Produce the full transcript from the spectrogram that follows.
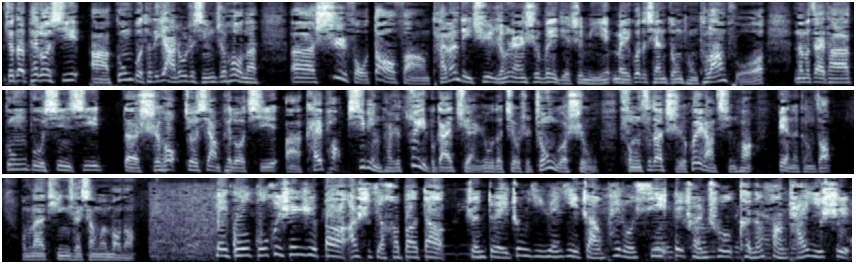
就在佩洛西啊公布他的亚洲之行之后呢，呃，是否到访台湾地区仍然是未解之谜。美国的前总统特朗普，那么在他公布信息的时候，就向佩洛西啊开炮，批评他是最不该卷入的就是中国事务，讽刺他只会让情况变得更糟。我们来听一下相关报道。美国国会山日报二十九号报道，针对众议院议长佩洛西被传出可能访台一事，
